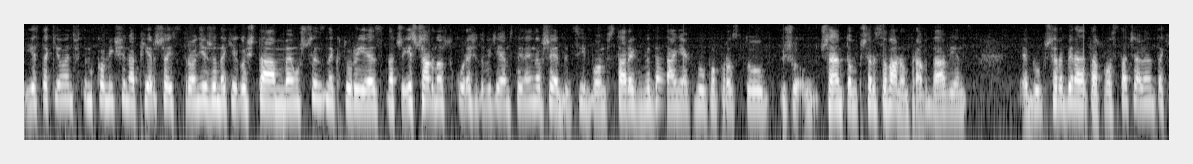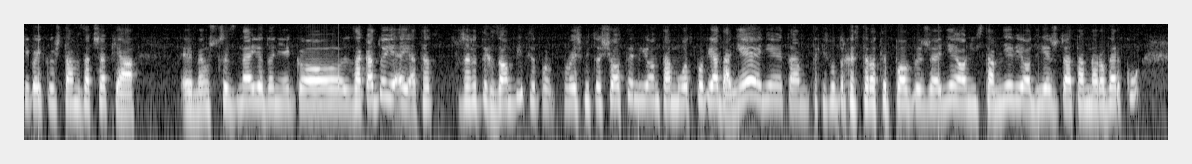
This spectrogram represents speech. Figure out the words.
Jest taki moment w tym komiksie na pierwszej stronie, że jakiegoś tam mężczyzny, który jest, znaczy jest czarnoskóry, ja się dowiedziałem z tej najnowszej edycji, bo on w starych wydaniach był po prostu, już czytałem tą przerysowaną, prawda, więc był przerobiona ta postać, ale on takiego jakoś tam zaczepia e, mężczyznę i do niego zagaduje, ej, a to że tych zombie, ty po- powiesz mi coś o tym? I on tam mu odpowiada, nie, nie, tam taki sposób trochę stereotypowy, że nie, on nic tam nie wie, odjeżdża tam na rowerku, E,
